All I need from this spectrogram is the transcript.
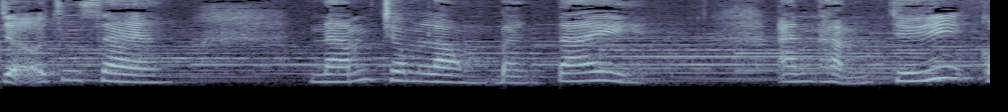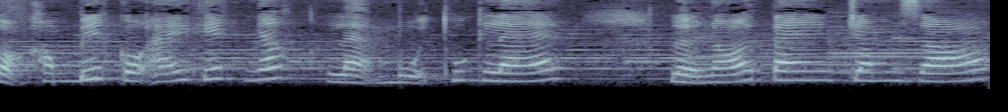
dở trên sàn. Nắm trong lòng bàn tay. Anh thậm chí còn không biết cô ấy ghét nhất là mùi thuốc lá. Lời nói tan trong gió,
